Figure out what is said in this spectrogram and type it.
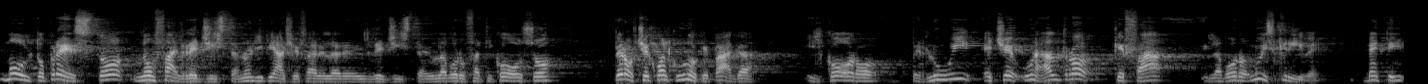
molto presto, non fa il regista, non gli piace fare il regista, è un lavoro faticoso, però c'è qualcuno che paga il coro per lui e c'è un altro che fa il lavoro, lui scrive, mette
